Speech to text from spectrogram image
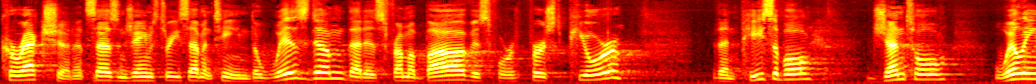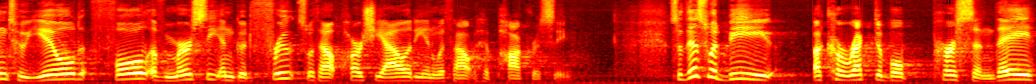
correction. It says in James 3:17, "The wisdom that is from above is for first pure, then peaceable, gentle, willing to yield, full of mercy and good fruits, without partiality and without hypocrisy." So this would be a correctable person. They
